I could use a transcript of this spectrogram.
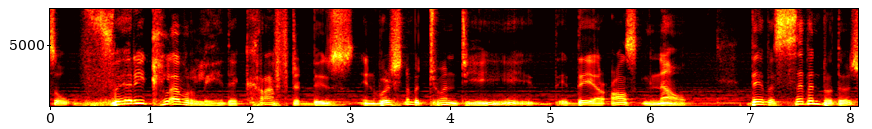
So, very cleverly, they crafted this. In verse number 20, they are asking now, there were seven brothers.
